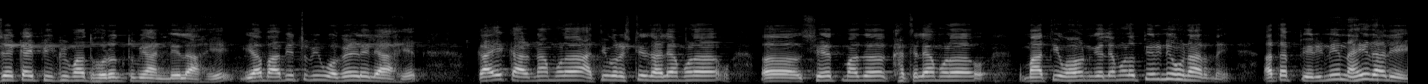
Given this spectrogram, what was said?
जे काही पीक विमा धोरण तुम्ही आणलेलं आहे या बाबी तुम्ही वगळलेल्या आहेत. काही कारणामुळं अतिवृष्टी झाल्यामुळं शेत माझं खचल्यामुळं माती वाहून गेल्यामुळं पेरणी होणार नाही. आता पेरणी नाही झाली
